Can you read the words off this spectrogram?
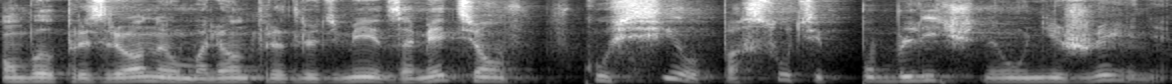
Он был презрен и умолен пред людьми. Заметьте, он вкусил, по сути, публичное унижение.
